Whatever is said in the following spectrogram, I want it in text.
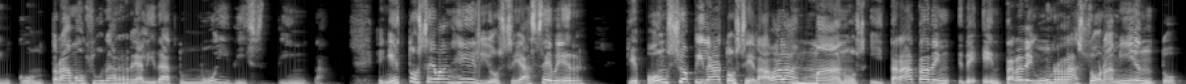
encontramos una realidad muy distinta. En estos evangelios se hace ver que Poncio Pilato se lava las manos y trata de, entrar en un razonamiento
